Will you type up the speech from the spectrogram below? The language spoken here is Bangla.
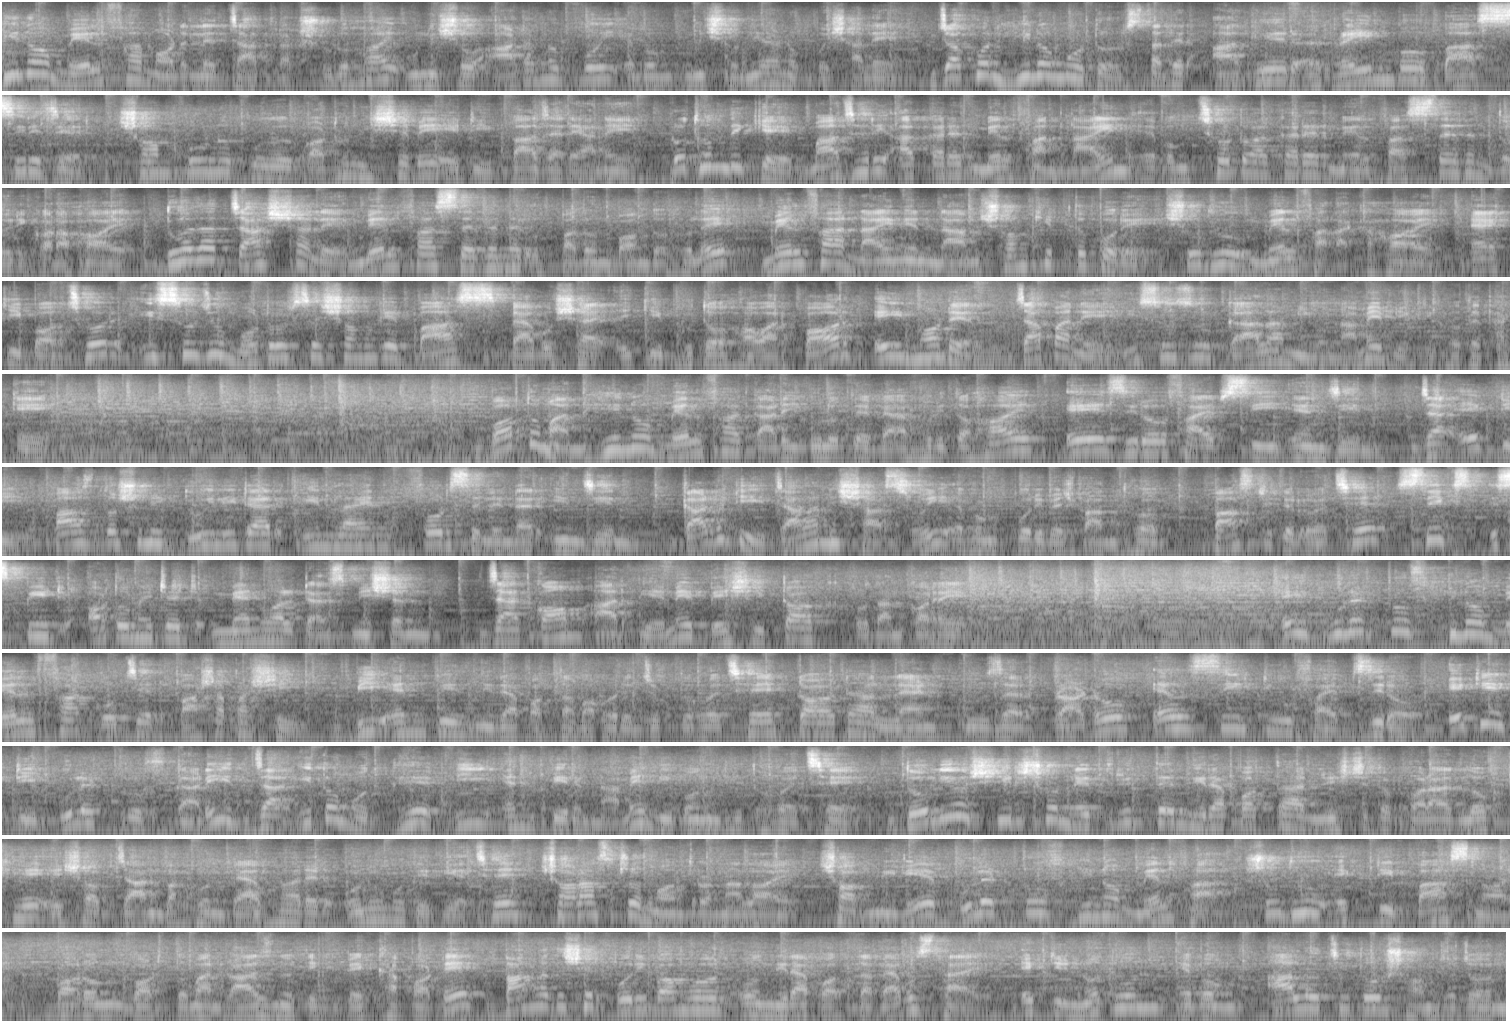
হিনো মেলফা মডেলের যাত্রা শুরু হয় উনিশশো আটানব্বই এবং উনিশশো নিরানব্বই সালে। যখন হিনো মোটরস তাদের আগের রেইনবো বাস সিরিজের সম্পূর্ণ পুনর্গঠন হিসেবে এটি বাজারে আনে। প্রথম দিকে মাঝারি আকারের মেলফা নাইন এবং ছোট আকারের মেলফা সেভেন তৈরি করা হয়। দু হাজার চার সালে মেলফা সেভেনের উৎপাদন বন্ধ হলে মেলফা নাইনের নাম সংক্ষিপ্ত করে শুধু মেলফা রাখা হয়। একই বছর ইসুজু মোটরসের সঙ্গে বাস ব্যবসায় একীভূত হওয়ার পর এই মডেল জাপানে ইসুজু গালামিও নামে বিক্রি হতে থাকে। বর্তমান হিনো মেলফা গাড়িগুলোতে ব্যবহৃত হয় A zero five C engine যা একটি পাঁচ দশমিক দুই litre inline four cylinder engine গাড়িটি জ্বালানি সাশ্রয়ী এবং পরিবেশ বান্ধব। বাসটিতে রয়েছে six speed automated manual transmission যা কম আরপিএম বেশি টক প্রদান করে। এই বুলেট প্রুফ হিনো মেলফা কোচের পাশাপাশি বিএনপির নিরাপত্তা বহরে যুক্ত হয়েছে Toyota Land Cruiser Prado LC two five zero এটি একটি বুলেট প্রুফ গাড়ি যা ইতোমধ্যে বিএনপির নামে নিবন্ধিত হয়েছে। দলীয় শীর্ষ নেতৃত্বের নিরাপত্তা নিশ্চিত করার লক্ষ্যে এসব যানবাহন ব্যবহারের অনুমতি দিয়েছে স্বরাষ্ট্র মন্ত্রণালয়। সব মিলিয়ে বুলেট প্রুফ হিনো মেলফা শুধু একটি বাস নয়, বরং বর্তমান রাজনৈতিক প্রেক্ষাপটে বাংলাদেশের পরিবহন ও নিরাপত্তা ব্যবস্থায় একটি নতুন এবং আলোচিত সংযোজন।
